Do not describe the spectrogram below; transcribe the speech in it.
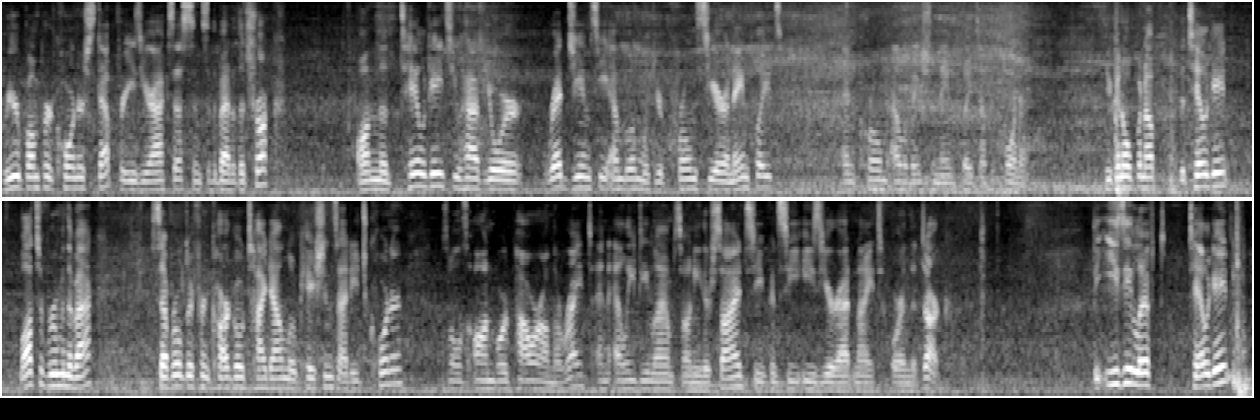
rear bumper corner step for easier access into the bed of the truck. On the tailgates, you have your red GMC emblem with your chrome Sierra nameplate and chrome elevation nameplate at the corner. You can open up the tailgate, lots of room in the back, several different cargo tie-down locations at each corner, as well as onboard power on the right and LED lamps on either side so you can see easier at night or in the dark. The Easy Lift tailgate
